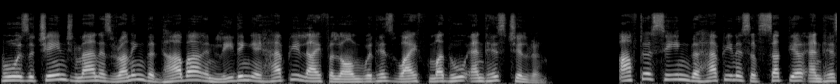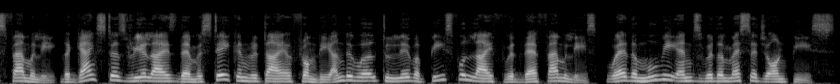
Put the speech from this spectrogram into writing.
who is a changed man is running the dhaba and leading a happy life along with his wife Madhu and his children. After seeing the happiness of Satya and his family, the gangsters realize their mistake and retire from the underworld to live a peaceful life with their families, where the movie ends with a message on peace.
